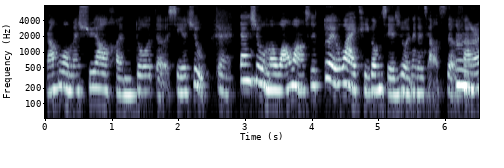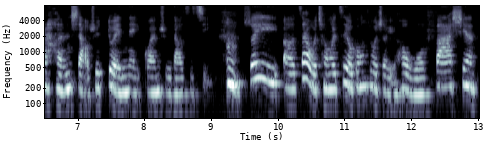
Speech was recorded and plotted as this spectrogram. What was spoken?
然后我们需要很多的协助，对。但是我们往往是对外提供协助的那个角色，嗯，反而很少去对内关注到自己，嗯。所以，呃，在我成为自由工作者以后，我发现。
